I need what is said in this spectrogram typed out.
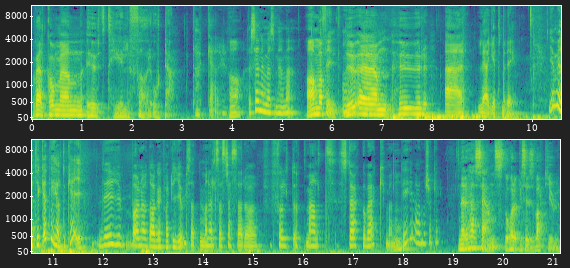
Välkommen ut till förorten. Tackar. Ja, Jag känner mig som hemma. ja men vad fint. Du, ehm, hur är läget med dig? Jo, men jag tycker att det är helt okej. Det är ju bara några dagar kvar till jul så att man är lite stressad och fullt upp med allt stök och bök. Men det är annars okej. När det här sänds, då har det precis varit jul.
